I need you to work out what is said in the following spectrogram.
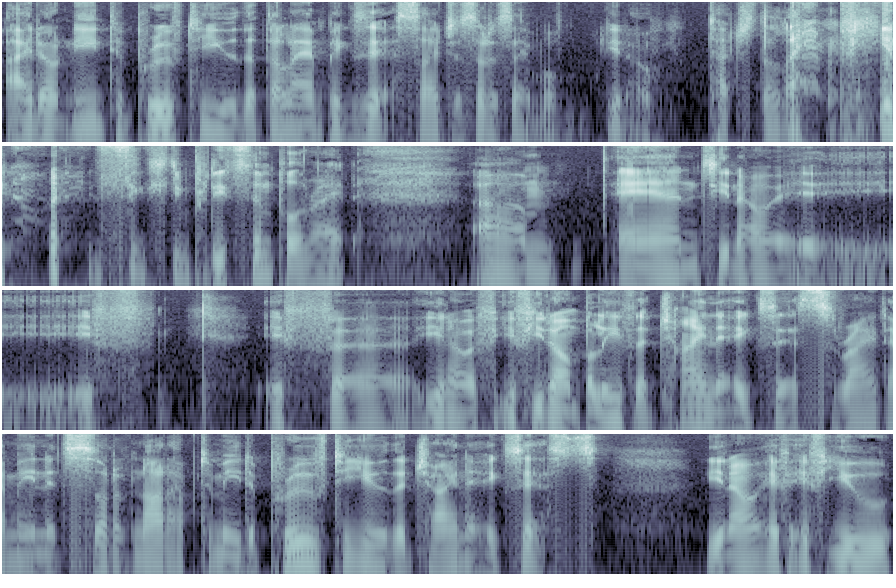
I don't need to prove to you that the lamp exists. I just sort of say, well, you know, touch the lamp. you know, it's pretty simple, right? Um, and you know, if if uh, you know if if you don't believe that China exists, right? I mean, it's sort of not up to me to prove to you that China exists. You know if, if you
